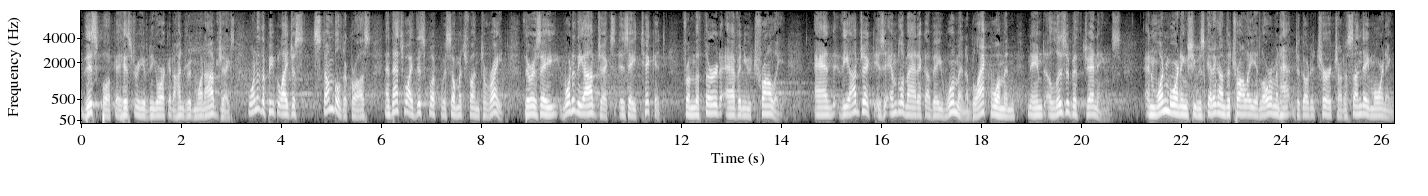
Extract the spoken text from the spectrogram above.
this book, A History of New York at 101 Objects. One of the people I just stumbled across, and that's why this book was so much fun to write. There is a, one of the objects is a ticket from the Third Avenue trolley. And the object is emblematic of a woman, a black woman named Elizabeth Jennings and one morning, she was getting on the trolley in lower Manhattan to go to church on a Sunday morning,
